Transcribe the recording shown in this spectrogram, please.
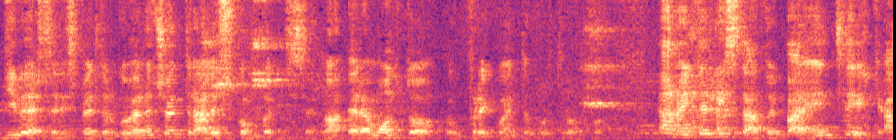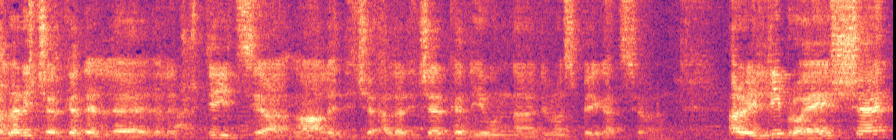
diverse rispetto al governo centrale scomparisse, no? era molto frequente purtroppo. Hanno intervistato i parenti alla ricerca del, della giustizia, no? alla ricerca di, un, di una spiegazione. Allora il libro esce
